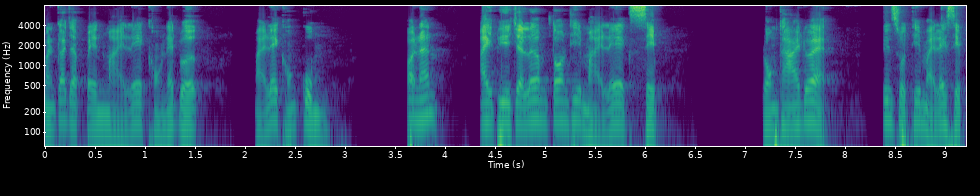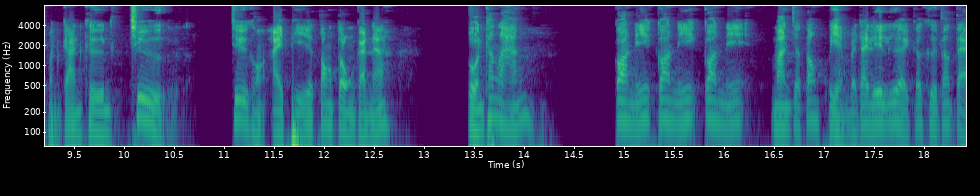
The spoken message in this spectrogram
มันก็จะเป็นหมายเลขของเน็ตเวิร์ก หมายเลขของกลุ่ม เพราะนั้น IP จะเริ่มต้นที่หมายเลข 10 ลงท้ายด้วย สิ้นสุดที่หมายเลข 10 เหมือนกันคือชื่อชื่อของ IP จะต้องตรงกันนะ ส่วนข้างหลัง ก้อนนี้ก้อนนี้ก้อนนี้มันจะต้องเปลี่ยนไปได้เรื่อยๆ ก็คือตั้งแต่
